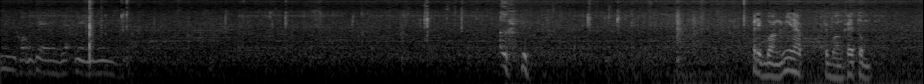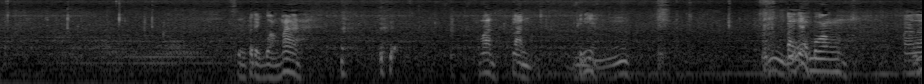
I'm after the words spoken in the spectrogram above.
นี่ของเจและนี่ ปลาเด็กบวงมีนะครับปลาเด็กบวงเคยต้มซื้อปลาเด็กบวงมาว่านลั่นที่นี่อืมอืมปลาเด็กบวงปลาละ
